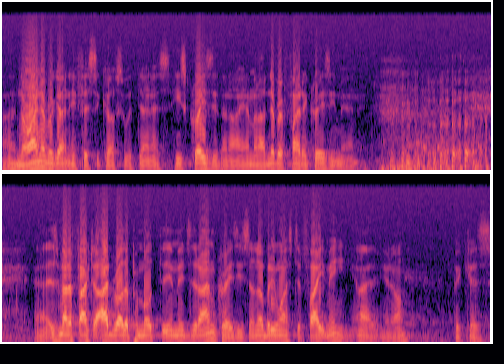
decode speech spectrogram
Uh, no, I never got any fisticuffs with Dennis. He's crazier than I am, and I'd never fight a crazy man. uh, as a matter of fact, I'd rather promote the image that I'm crazy, so nobody wants to fight me, either, you know, because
